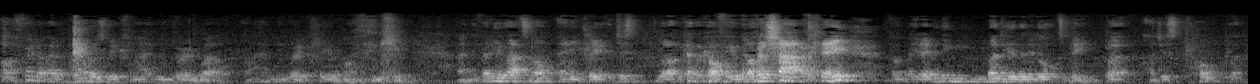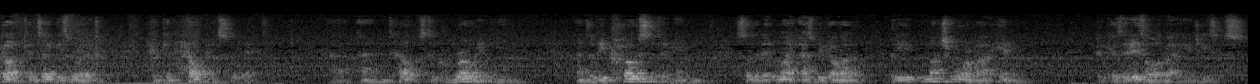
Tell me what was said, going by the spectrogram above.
Well, I'm afraid I've had a prayer those weeks and I haven't been very well. I haven't been very clear in my thinking. And if any of that's not any clear, just we'll have a cup of coffee and we'll have a chat, okay? I've made anything muddier than it ought to be. But I just hope that God can take His word and can help us with it uh, and help us to grow in Him and to be closer to Him so that it might, as we go out, be much more about Him because it is all about you, Jesus.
